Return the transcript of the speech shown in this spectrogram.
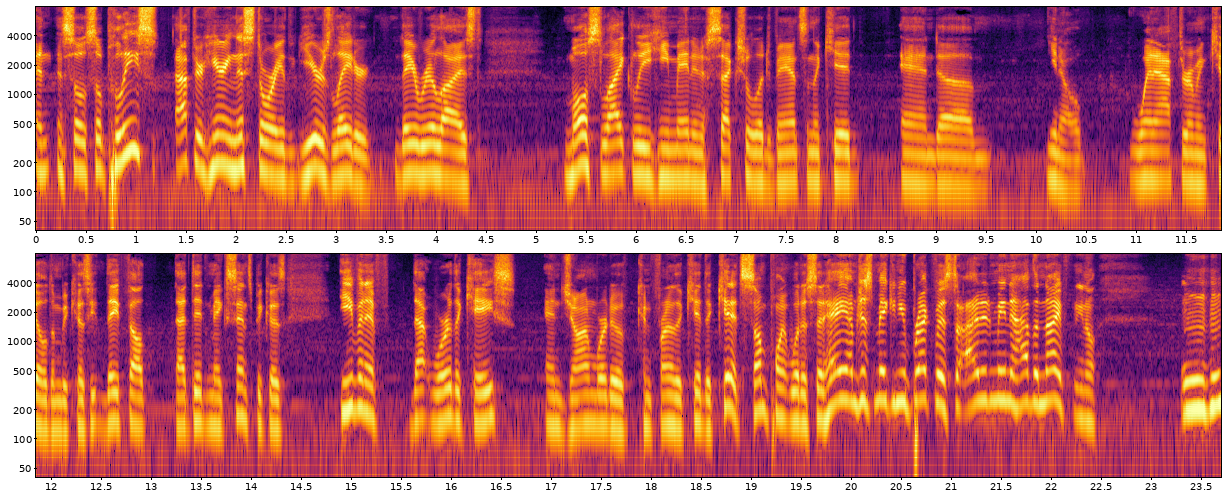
and, and so so police after hearing this story years later, they realized most likely he made a sexual advance on the kid, and um, you know went after him and killed him because he, they felt that didn't make sense because even if that were the case and John were to have confronted the kid, the kid at some point would have said, "Hey, I'm just making you breakfast. I didn't mean to have the knife." You know, Mm-hmm.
